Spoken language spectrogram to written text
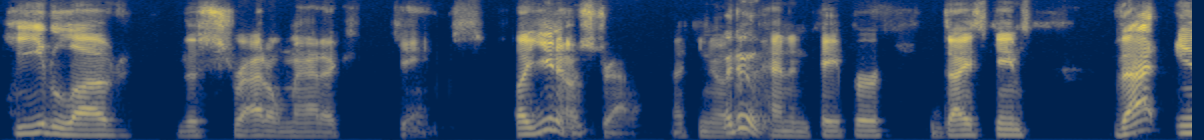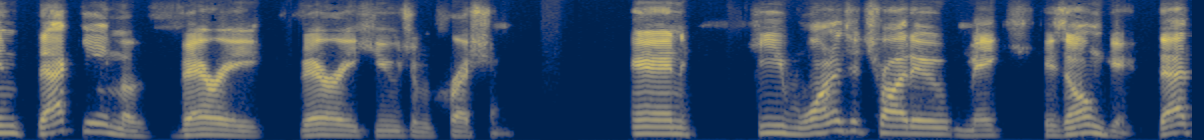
he loved the Strat-O-Matic games. Like you know Strato, like you know I the do. pen and paper dice games. That in that game a very very huge impression, and he wanted to try to make his own game. That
